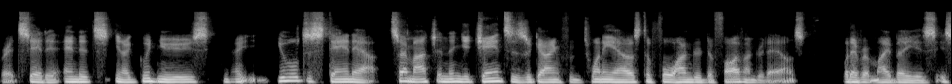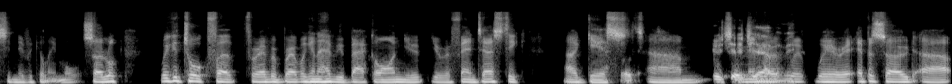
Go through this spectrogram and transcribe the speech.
Brett said, and it's, you know, good news, you know, you will just stand out so much. And then your chances of going from 20 hours to 400 to 500 hours, whatever it may be, is, is significantly more. So look, we could talk for forever, Brett. We're going to have you back on. You, you're a fantastic uh, guest. Um, Appreciate you having me. We're, we're episode uh,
